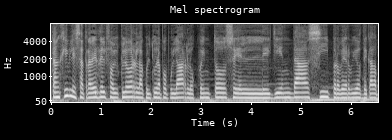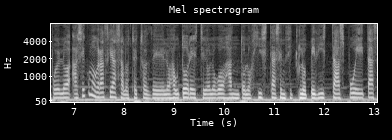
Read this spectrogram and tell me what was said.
Tangibles a través del folclore, la cultura popular, los cuentos, leyendas y proverbios de cada pueblo, así como gracias a los textos de los autores, teólogos, antologistas, enciclopedistas, poetas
